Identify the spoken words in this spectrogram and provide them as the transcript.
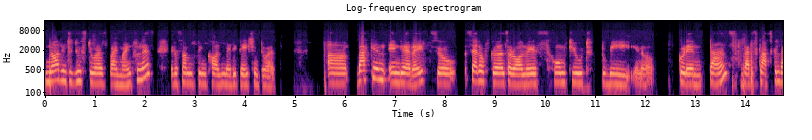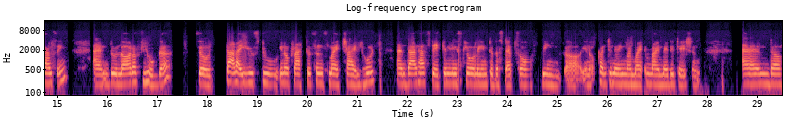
not introduced to us by mindfulness. It was something called meditation to us. Uh, back in India, right? So a set of girls are always home tuned to be, you know, good in dance. That is classical dancing, and do a lot of yoga. So that I used to, you know, practice since my childhood, and that has taken me slowly into the steps of being, uh, you know, continuing my my, my meditation. And uh,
